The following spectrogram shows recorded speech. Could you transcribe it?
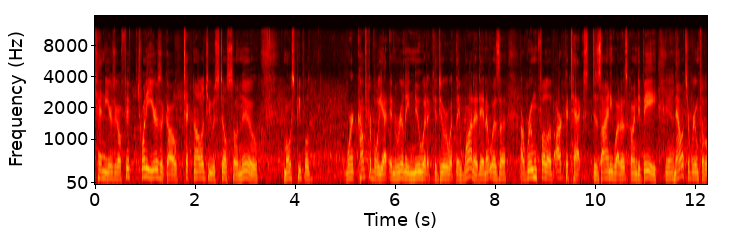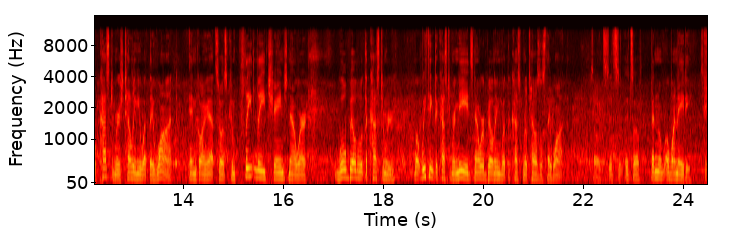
10 years ago, 50, 20 years ago, technology was still so new, most people weren't comfortable yet and really knew what it could do or what they wanted, and it was a, a room full of architects designing what it was going to be. Yeah. Now it's a room full of customers telling you what they want and going at. So it's completely changed now where we'll build what the customer, what we think the customer needs, now we're building what the customer tells us they want. So it's, it's, it's a, been a 180. So.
